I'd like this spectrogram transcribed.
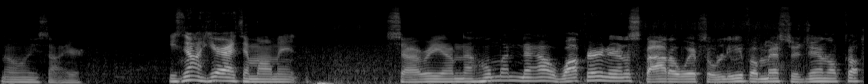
No, he's not here. He's not here at the moment. Sorry, I'm not home now. Walking in a spider whip, so leave a message and I'll call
